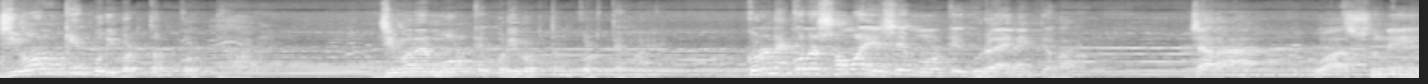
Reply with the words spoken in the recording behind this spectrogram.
জীবনকে পরিবর্তন করতে হয়। জীবনের মনকে পরিবর্তন করতে হয়। কোনো না কোনো সময় এসে মনকে ঘুরায় নিতে হয়। যারা ওয়াজ শুনে,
